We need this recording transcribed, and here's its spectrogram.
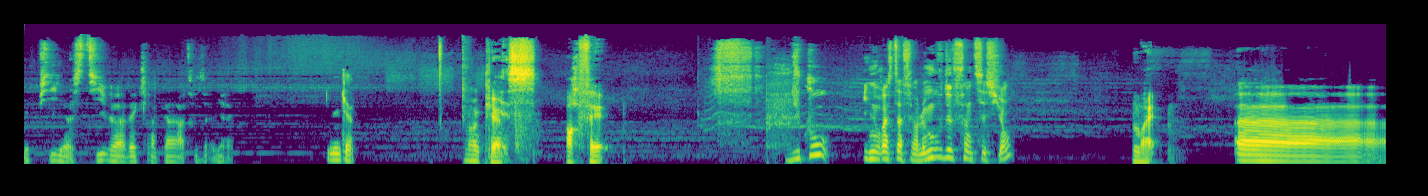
et puis euh, Steve avec l'impératrice de la galaxie. Nickel. Ok, Yes. parfait. Du coup, il nous reste à faire le move de fin de session. Ouais. Euh,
